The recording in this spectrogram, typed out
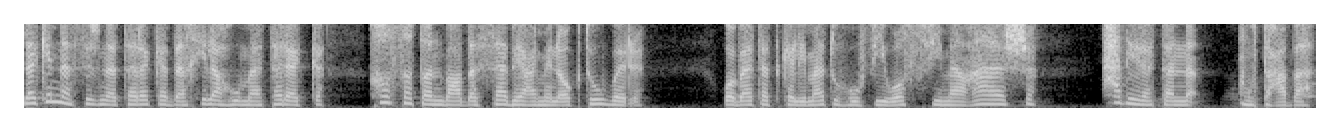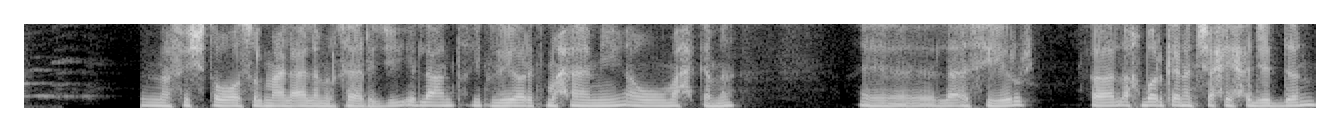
لكن السجن ترك داخله ما ترك خاصة بعد السابع من أكتوبر. وباتت كلماته في وصف ما عاش حذرة متعبة. ما فيش تواصل مع العالم الخارجي إلا عن طريق زيارة محامي أو محكمة آه، لأسير فالأخبار كانت شحيحة جدا.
